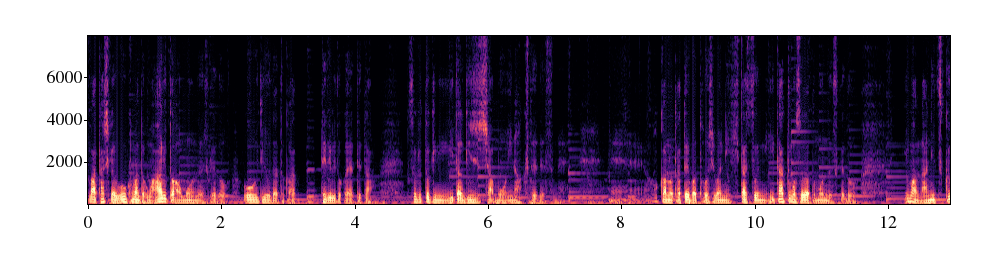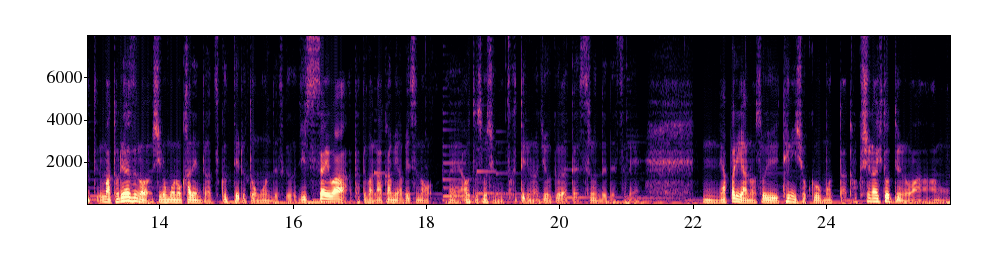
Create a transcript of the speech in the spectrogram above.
まあ確かにウォークマンとかもあるとは思うんですけど、オーディオだとかテレビとかやってた、その時にいた技術者もいなくてですね、えー、他の例えば東芝に日立に至ってもそうだと思うんですけど、今何作って、まあとりあえずの白物家電では作ってると思うんですけど、実際は例えば中身は別の、えー、アウトソーシングに作ってるような状況だったりするんでですね、うん、やっぱりあのそういう手に職を持った特殊な人っていうのは、あの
